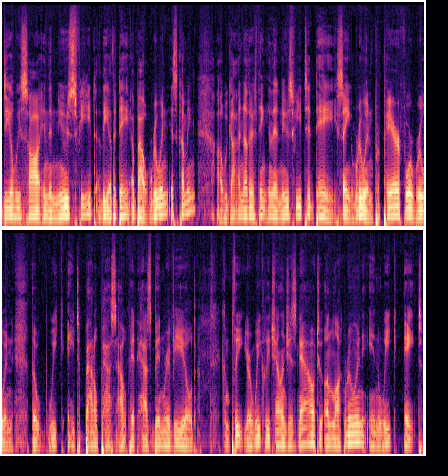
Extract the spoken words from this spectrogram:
deal we saw in the news feed the other day about Ruin is coming. Uh, we got another thing in the news feed today saying Ruin, prepare for Ruin. The Week 8 Battle Pass outfit has been revealed. Complete your weekly challenges now to unlock Ruin in Week 8.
